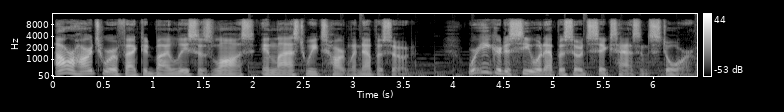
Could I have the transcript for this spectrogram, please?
Our hearts were affected by Lisa's loss in last week's Heartland episode. We're eager to see what episode 6 has in store.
